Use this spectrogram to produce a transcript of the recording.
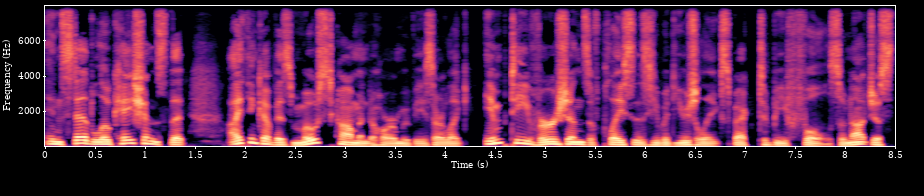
Instead, locations that I think of as most common to horror movies are like empty versions of places you would usually expect to be full. So, not just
